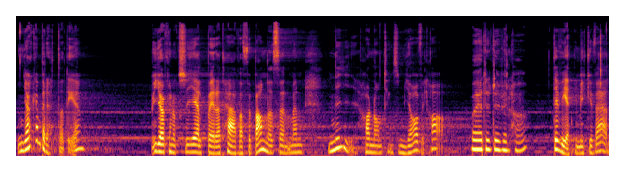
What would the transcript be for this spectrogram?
Jag kan berätta det. Jag kan också hjälpa er att häva förbannelsen, men ni har någonting som jag vill ha. Vad är det du vill ha? Det vet ni mycket väl.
